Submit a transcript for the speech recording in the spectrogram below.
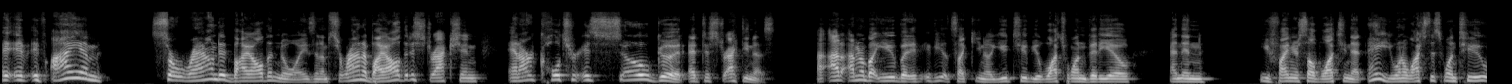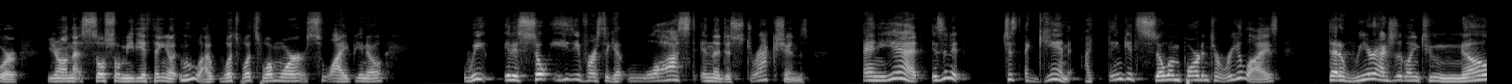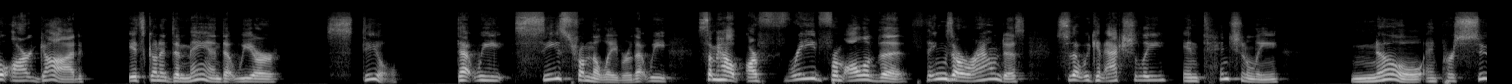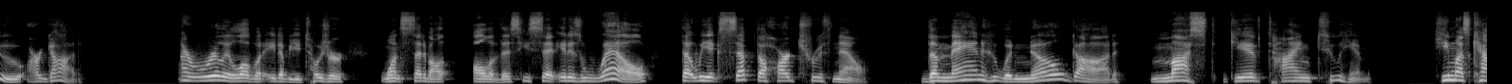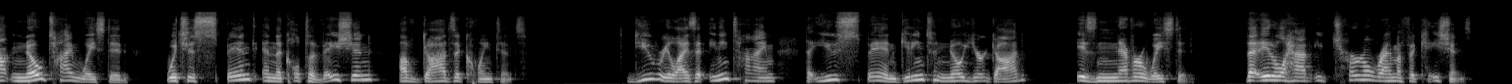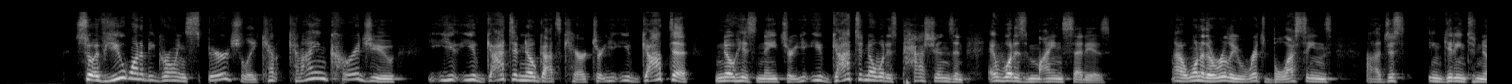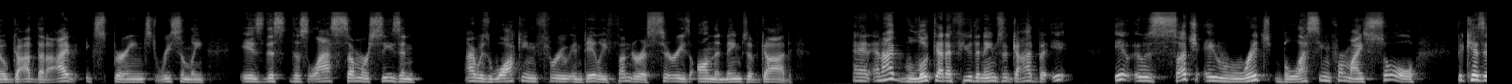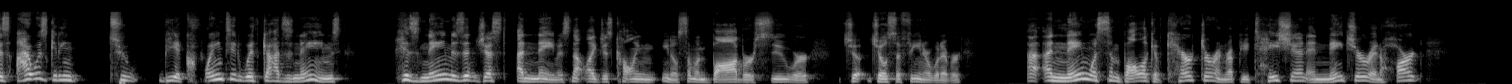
If, if I am surrounded by all the noise and I'm surrounded by all the distraction and our culture is so good at distracting us. I, I don't know about you, but if, if you, it's like, you know, YouTube, you'll watch one video and then you find yourself watching that. Hey, you want to watch this one too? Or, you know, on that social media thing, you're like, ooh, I, what's, what's one more swipe? You know, we, it is so easy for us to get lost in the distractions. And yet, isn't it just, again, I think it's so important to realize that if we are actually going to know our God, it's going to demand that we are still that we cease from the labor, that we somehow are freed from all of the things around us so that we can actually intentionally know and pursue our God. I really love what A.W. Tozer once said about all of this. He said, It is well that we accept the hard truth now. The man who would know God must give time to him. He must count no time wasted, which is spent in the cultivation of God's acquaintance. Do you realize that any time that you spend getting to know your God is never wasted, that it will have eternal ramifications? So if you want to be growing spiritually, can, can I encourage you? You, you've got to know God's character. You, you've got to know his nature. You, you've got to know what his passions and, and what his mindset is. Uh, one of the really rich blessings uh, just in getting to know God that I've experienced recently is this this last summer season I was walking through in Daily Thunder a series on the names of God. And and I've looked at a few of the names of God, but it it, it was such a rich blessing for my soul because as I was getting to be acquainted with God's names, his name isn't just a name. It's not like just calling, you know, someone Bob or Sue or jo- Josephine or whatever. A, a name was symbolic of character and reputation and nature and heart.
